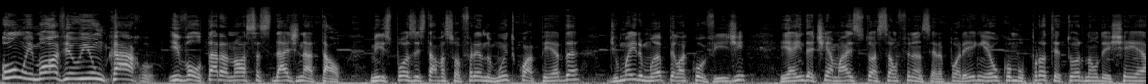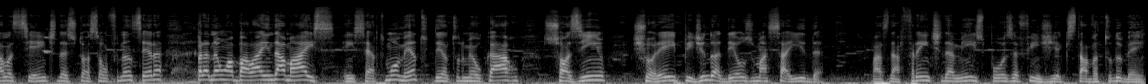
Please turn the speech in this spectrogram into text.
Um imóvel e um carro e voltar à nossa cidade natal. Minha esposa estava sofrendo muito com a perda de uma irmã pela Covid e ainda tinha mais situação financeira. Porém, eu, como protetor, não deixei ela ciente da situação financeira para não abalar ainda mais. Em certo momento, dentro do meu carro, sozinho, chorei pedindo a Deus uma saída. Mas na frente da minha esposa fingia que estava tudo bem.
